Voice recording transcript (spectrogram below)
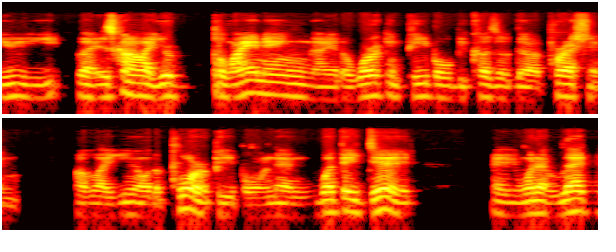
you like it's kind of like you're blaming like, the working people because of the oppression of like you know the poorer people and then what they did and when it led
